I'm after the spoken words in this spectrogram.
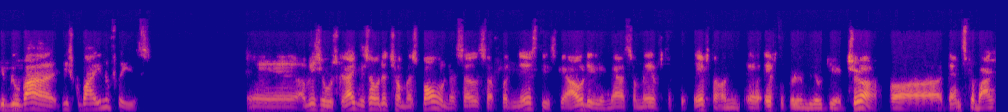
De, blev bare, de skulle bare indfries. Øh, og hvis jeg husker rigtigt, så var det Thomas Borgen, der sad sig på den næstiske afdeling der, som efter, efter, øh, efterfølgende blev direktør for Danske Bank.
